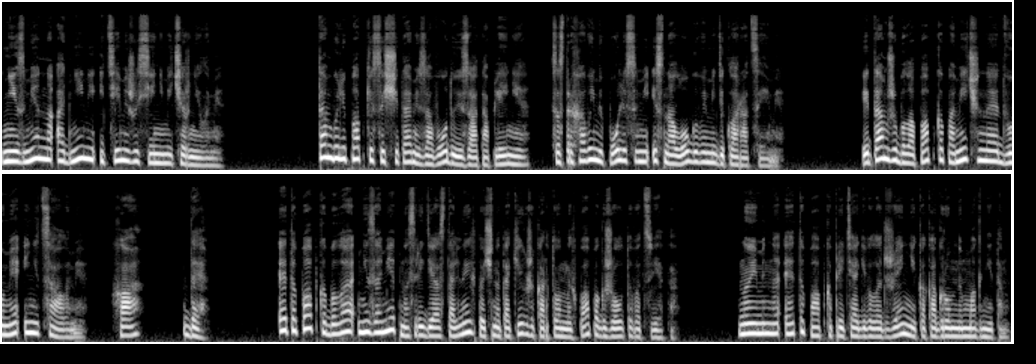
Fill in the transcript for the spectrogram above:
Неизменно одними и теми же синими чернилами. Там были папки со счетами за воду и за отопление, со страховыми полисами и с налоговыми декларациями. И там же была папка, помеченная двумя инициалами — Х. Д. Эта папка была незаметна среди остальных точно таких же картонных папок желтого цвета. Но именно эта папка притягивала Дженни как огромным магнитом.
